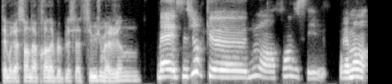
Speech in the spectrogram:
t'aimerais s'en apprendre un peu plus là-dessus, j'imagine? Ben, c'est sûr que nous, en France, c'est vraiment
